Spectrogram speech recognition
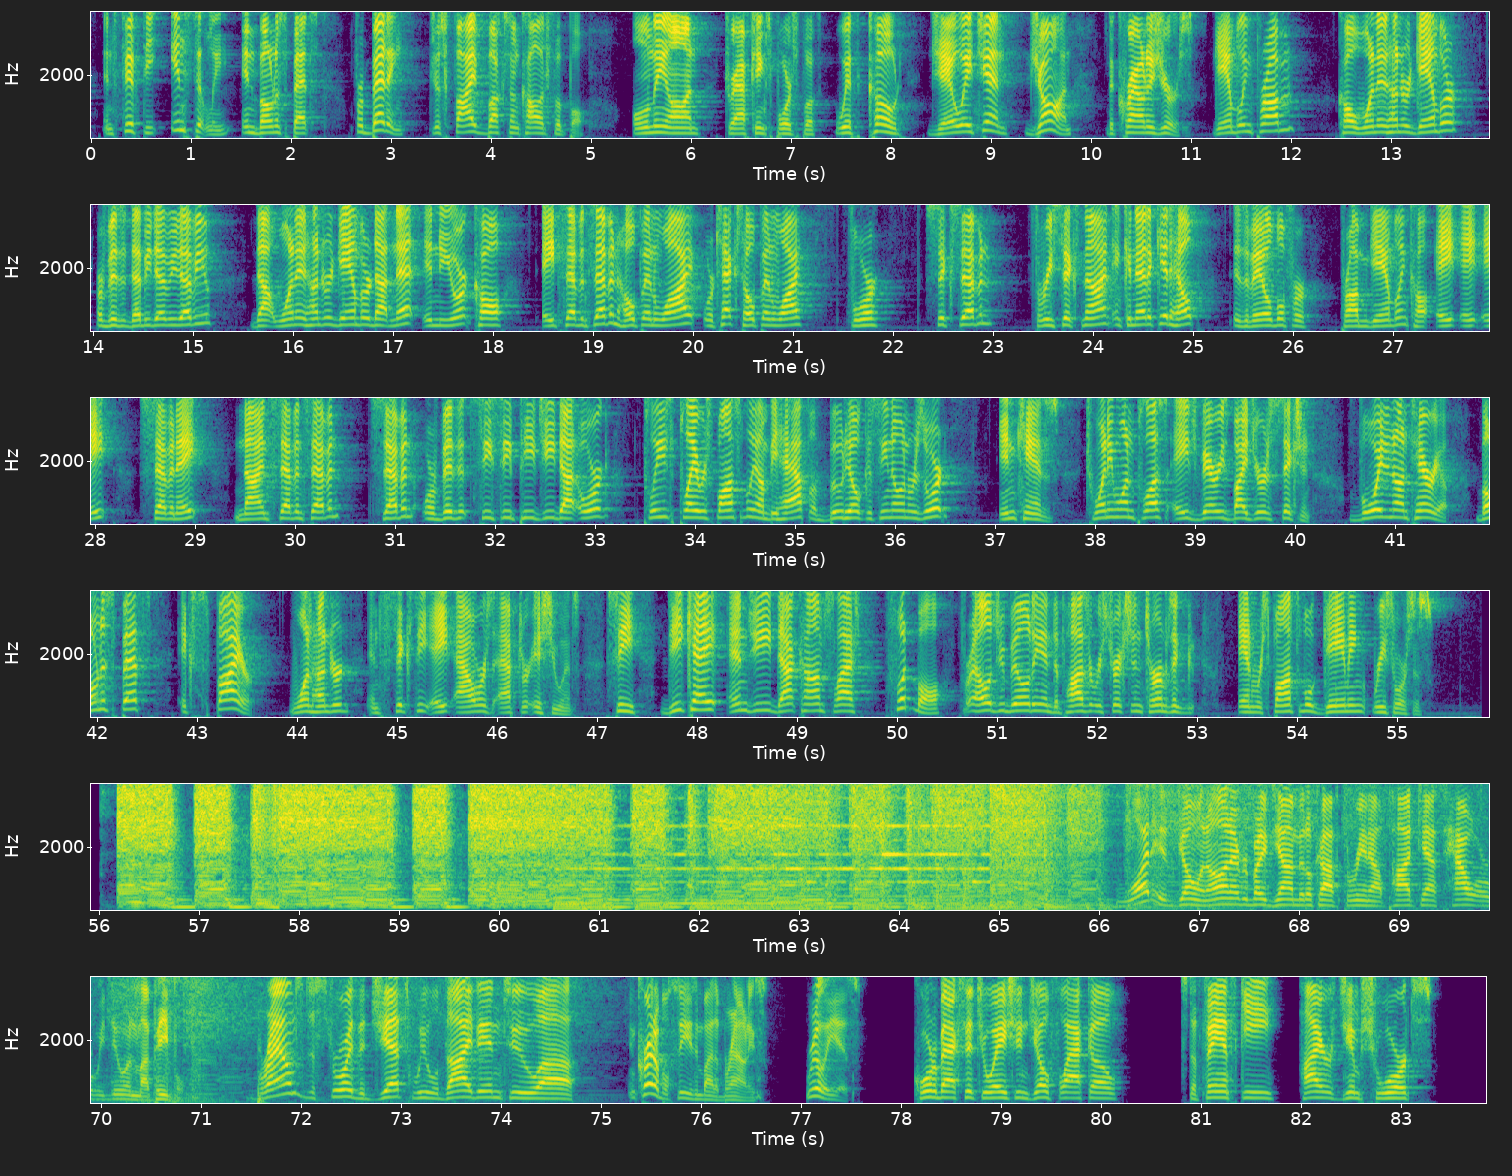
instantly in bonus bets for betting just 5 bucks on college football. Only on DraftKings Sportsbook with code JOHN. John, the crown is yours. Gambling problem? Call 1-800-GAMBLER or visit www.1800gambler.net. In New York, call 877-HOPE-NY or text HOPE-NY 467-369. In Connecticut, help is available for problem gambling. Call 888-78-977-7 or visit ccpg.org. Please play responsibly on behalf of Boot Hill Casino and Resort in Kansas. 21 plus, age varies by jurisdiction. Void in Ontario. Bonus bets expire 168 hours after issuance. See dkng.com slash football for eligibility and deposit restriction terms and, and responsible gaming resources. What is going on, everybody? John Middlekauff, Three and Out Podcast. How are we doing, my people? Browns destroy the Jets. We will dive into uh, incredible season by the Brownies. Really is. Quarterback situation, Joe Flacco, Stefanski hires Jim Schwartz.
